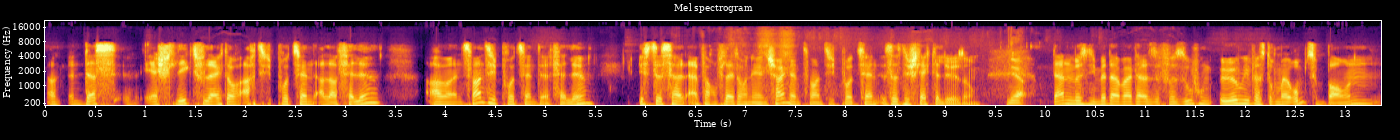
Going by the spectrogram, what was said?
Und das erschlägt vielleicht auch 80 Prozent aller Fälle, aber in 20 Prozent der Fälle ist das halt einfach vielleicht auch in den entscheidenden 20 Prozent, ist das eine schlechte Lösung. Ja. Dann müssen die Mitarbeiter also versuchen, irgendwie was drumherum zu bauen,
